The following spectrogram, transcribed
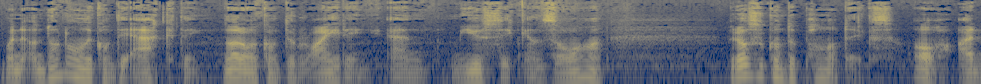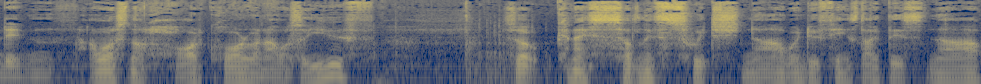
when not only come to acting, not only come to writing and music and so on, but also come to politics. Oh, I didn't. I was not hardcore when I was a youth. So can I suddenly switch now and do things like this now?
